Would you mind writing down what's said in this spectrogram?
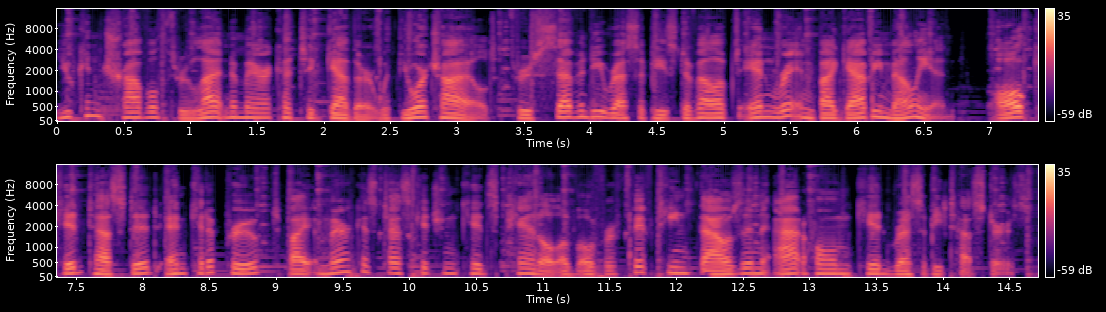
You can travel through Latin America together with your child through 70 recipes developed and written by Gaby Melian. All kid tested and kid approved by America's Test Kitchen Kids panel of over 15,000 at home kid recipe testers.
